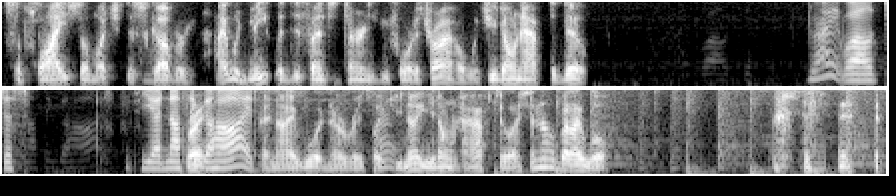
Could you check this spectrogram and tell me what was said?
supply so much discovery. I would meet with defense attorneys before the trial, which you don't have to do. Right. Well, just you had nothing Right. to hide. And I would. And everybody's like, you know, you don't have to. I said, no, but I will. Yeah.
